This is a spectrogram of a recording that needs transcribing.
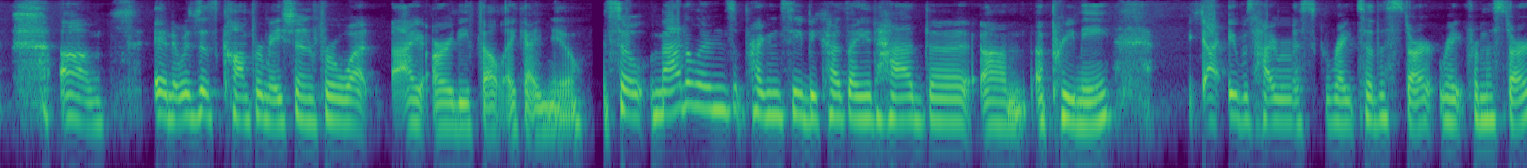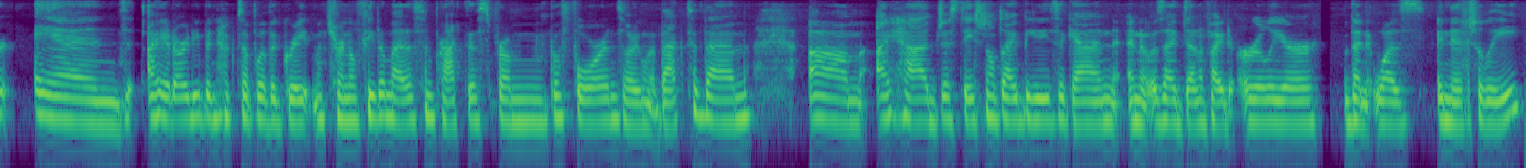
um, and it was just confirmation for what I already felt like I knew. So Madeline's pregnancy, because I had had the um, a preemie, it was high risk right to the start, right from the start. And I had already been hooked up with a great maternal fetal medicine practice from before. And so I went back to them. Um, I had gestational diabetes again, and it was identified earlier than it was initially.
